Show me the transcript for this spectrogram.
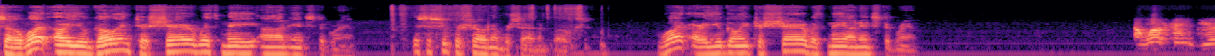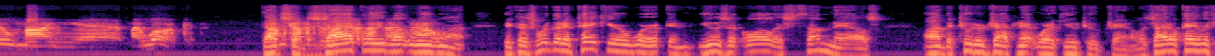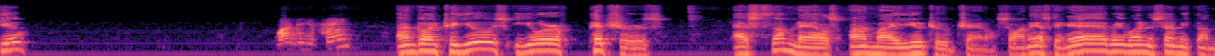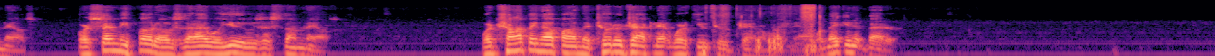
So, what are you going to share with me on Instagram? This is Super Show number seven, folks. What are you going to share with me on Instagram? I will send you my uh, my work. That's I'm coming to exactly what we want because we're going to take your work and use it all as thumbnails on the Tutor Jack Network YouTube channel. Is that okay with you? What do you think? I'm going to use your pictures as thumbnails on my YouTube channel. So I'm asking everyone to send me thumbnails or send me photos that I will use as thumbnails. We're chomping up on the Tutor Jack Network YouTube channel right now. We're making it better.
